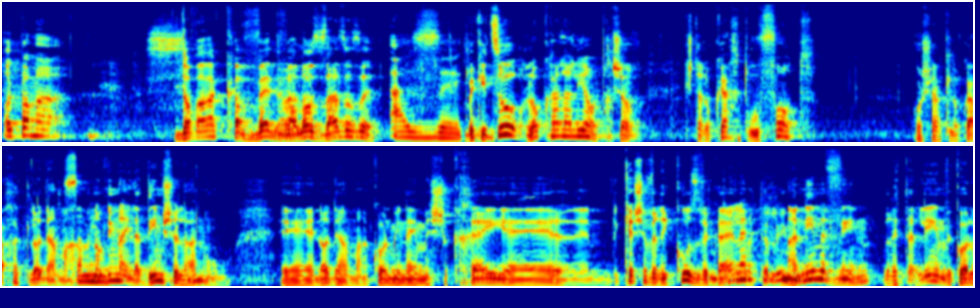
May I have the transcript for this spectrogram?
עוד פעם הדבר הכבד והלא זז הזה. אז... אה, כן. בקיצור, לא קל לה להיות. עכשיו, כשאתה לוקח תרופות, או שאת לוקחת, לא יודע מה, נותנים לילדים שלנו, לא יודע מה, כל מיני משככי אה, קשב וריכוז וכאלה, רטלין. אני מבין, רטלין וכל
